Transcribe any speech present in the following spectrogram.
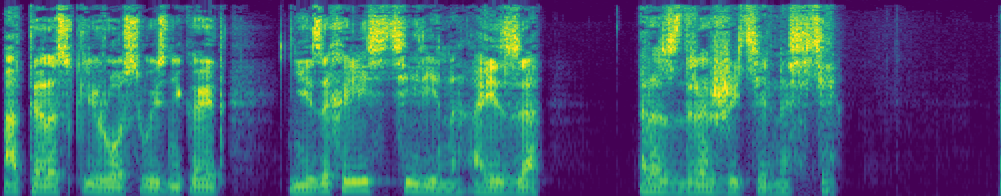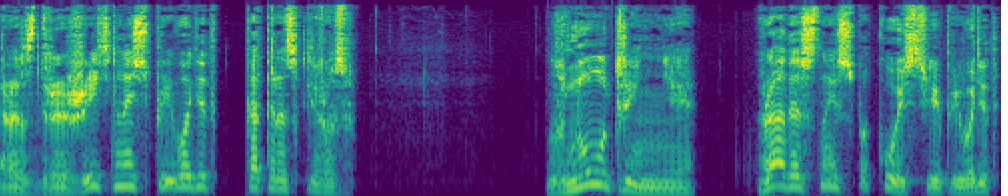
атеросклероз возникает не из-за холестерина, а из-за раздражительности. Раздражительность приводит к атеросклерозу. Внутреннее Радостное спокойствие приводит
